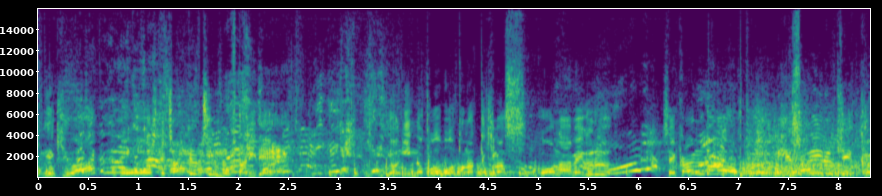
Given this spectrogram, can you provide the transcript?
攻撃はこうしてチャンピオンチームの2人で。4人の攻防となってきます。コーナー巡る。セカンドロープ。ミサイルキック。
